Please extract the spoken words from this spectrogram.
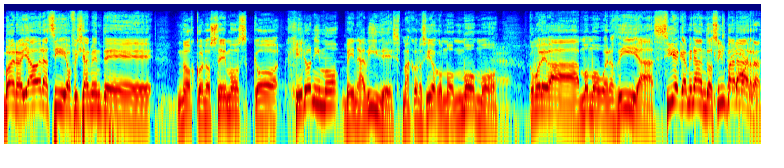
bueno, y ahora sí, oficialmente nos conocemos con Jerónimo Benavides, más conocido como Momo. ¿Cómo le va, Momo? Buenos días. Sigue caminando sin parar.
